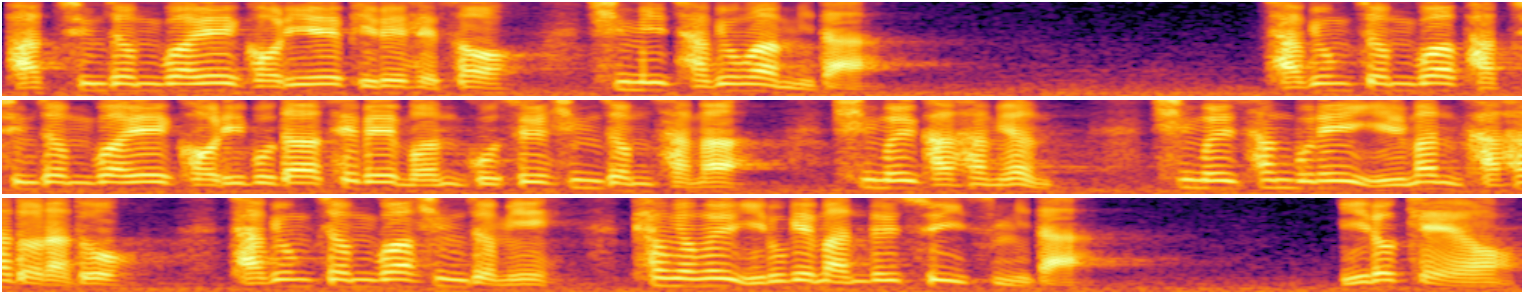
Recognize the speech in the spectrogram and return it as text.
받침점과의 거리에 비례해서 힘이 작용합니다. 작용점과 받침점과의 거리보다 3배 먼 곳을 힘점 삼아 힘을 가하면 힘을 3분의 1만 가하더라도 작용점과 힘점이 평형을 이루게 만들 수 있습니다. 이렇게요.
